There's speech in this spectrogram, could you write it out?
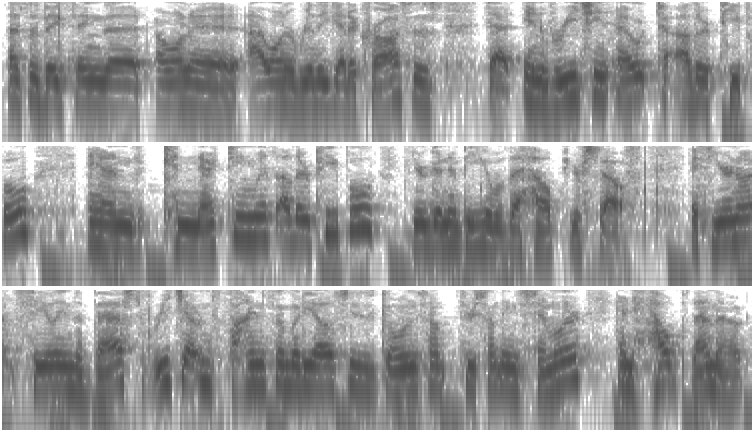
That's the big thing that I want to I want to really get across is that in reaching out to other people and connecting with other people, you're going to be able to help yourself. If you're not feeling the best, reach out and find somebody else who's going some, through something similar and help them out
